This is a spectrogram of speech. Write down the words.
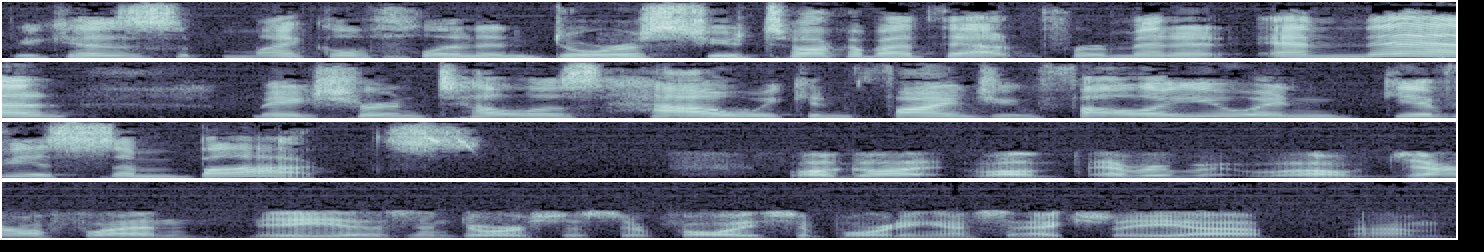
because Michael Flynn endorsed you. Talk about that for a minute, and then make sure and tell us how we can find you, follow you, and give you some bucks. Well, go well. Every well, General Flynn, he has endorsed us. They're fully supporting us. Actually, uh, um,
